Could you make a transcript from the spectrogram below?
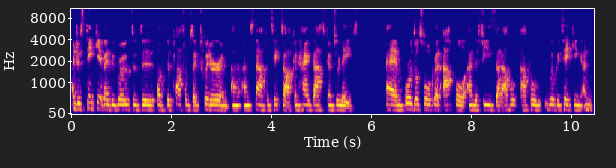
and just thinking about the growth of the of the platforms like Twitter and, and, and Snap and TikTok and how that's going to relate. Um, or they'll talk about Apple and the fees that Apple Apple will be taking. And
